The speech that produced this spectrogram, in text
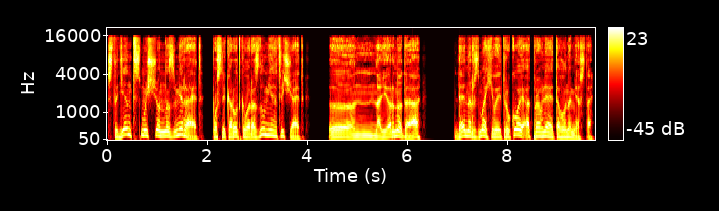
Студент смущенно замирает. После короткого раздумья отвечает. «Э, наверное, да». Деннер взмахивает рукой, отправляя того на место.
